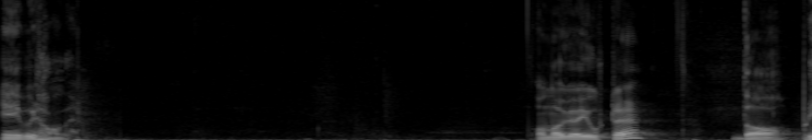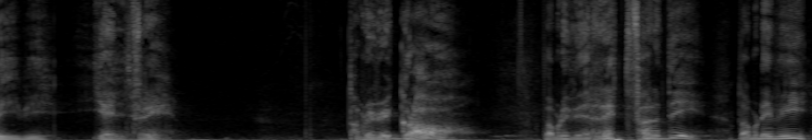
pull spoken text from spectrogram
'Jeg vil ha det'. Og når vi har gjort det, da blir vi gjeldfri. Da blir vi glad. Da blir vi rettferdig. Da blir vi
